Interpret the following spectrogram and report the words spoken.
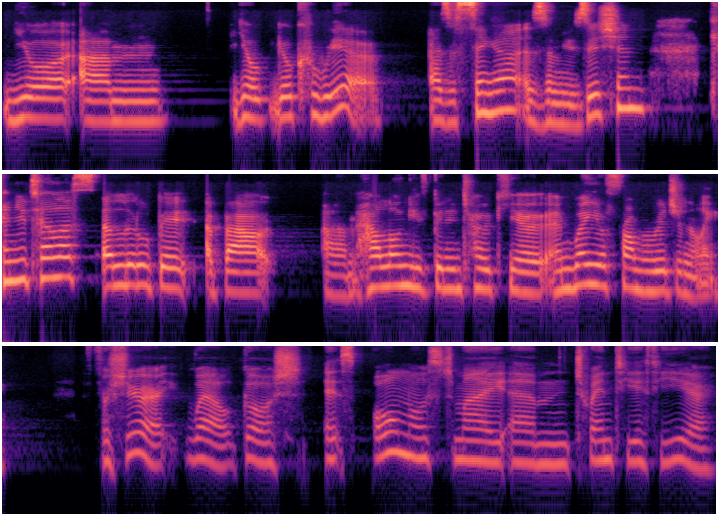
your um, your your career as a singer, as a musician. Can you tell us a little bit about um, how long you've been in Tokyo and where you're from originally? For sure. Well, gosh, it's almost my um, 20th year.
